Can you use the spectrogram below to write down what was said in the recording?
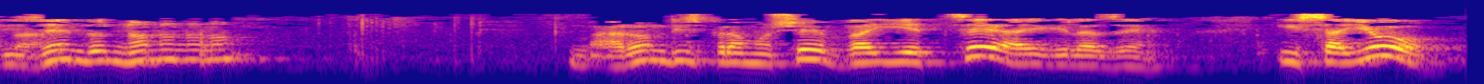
dizendo, não, não, não, não. Aaron diz para Moshe, Vayetze a Egelazé. E saiu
